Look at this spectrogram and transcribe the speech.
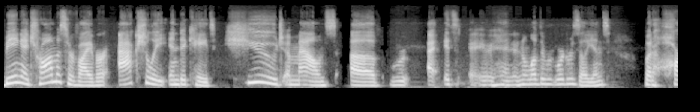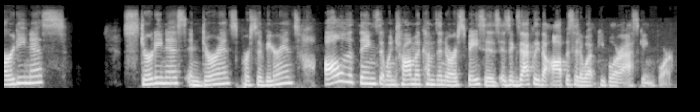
being a trauma survivor actually indicates huge amounts of it's i don't love the word resilience but hardiness sturdiness, endurance, perseverance, all of the things that when trauma comes into our spaces is exactly the opposite of what people are asking for.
